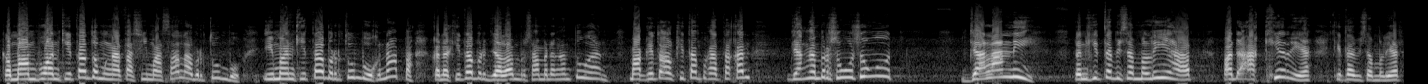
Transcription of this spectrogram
Kemampuan kita untuk mengatasi masalah bertumbuh. Iman kita bertumbuh. Kenapa? Karena kita berjalan bersama dengan Tuhan. Maka itu Alkitab katakan, jangan bersungut-sungut. Jalani. Dan kita bisa melihat pada akhirnya kita bisa melihat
